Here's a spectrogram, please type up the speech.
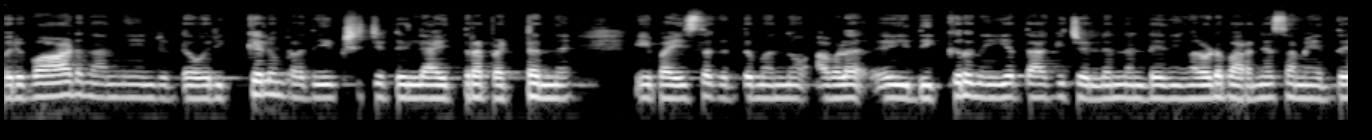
ഒരുപാട് നന്ദിയുണ്ട് ഒരിക്കലും പ്രതീക്ഷിച്ചിട്ടില്ല ഇത്ര പെട്ടെന്ന്. ഈ പൈസ കിട്ടുമെന്നും അവൾ ഈ ദിക്ർ നെയ്യത്താക്കി ചൊല്ലുന്നുണ്ട്. നിങ്ങളോട് പറഞ്ഞ സമയത്ത്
